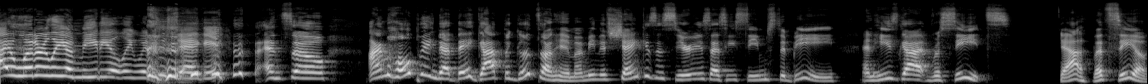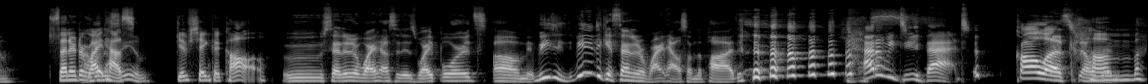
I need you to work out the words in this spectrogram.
I literally immediately went to Shaggy, and so I'm hoping that they got the goods on him. I mean, if Shank is as serious as he seems to be, and he's got receipts, yeah, let's see him. Senator Whitehouse give Shank a call. Ooh, Senator Whitehouse and his whiteboards. Um, we need, we need to get Senator Whitehouse on the pod. yes. How do we do that? Call us, Come Sheldon.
